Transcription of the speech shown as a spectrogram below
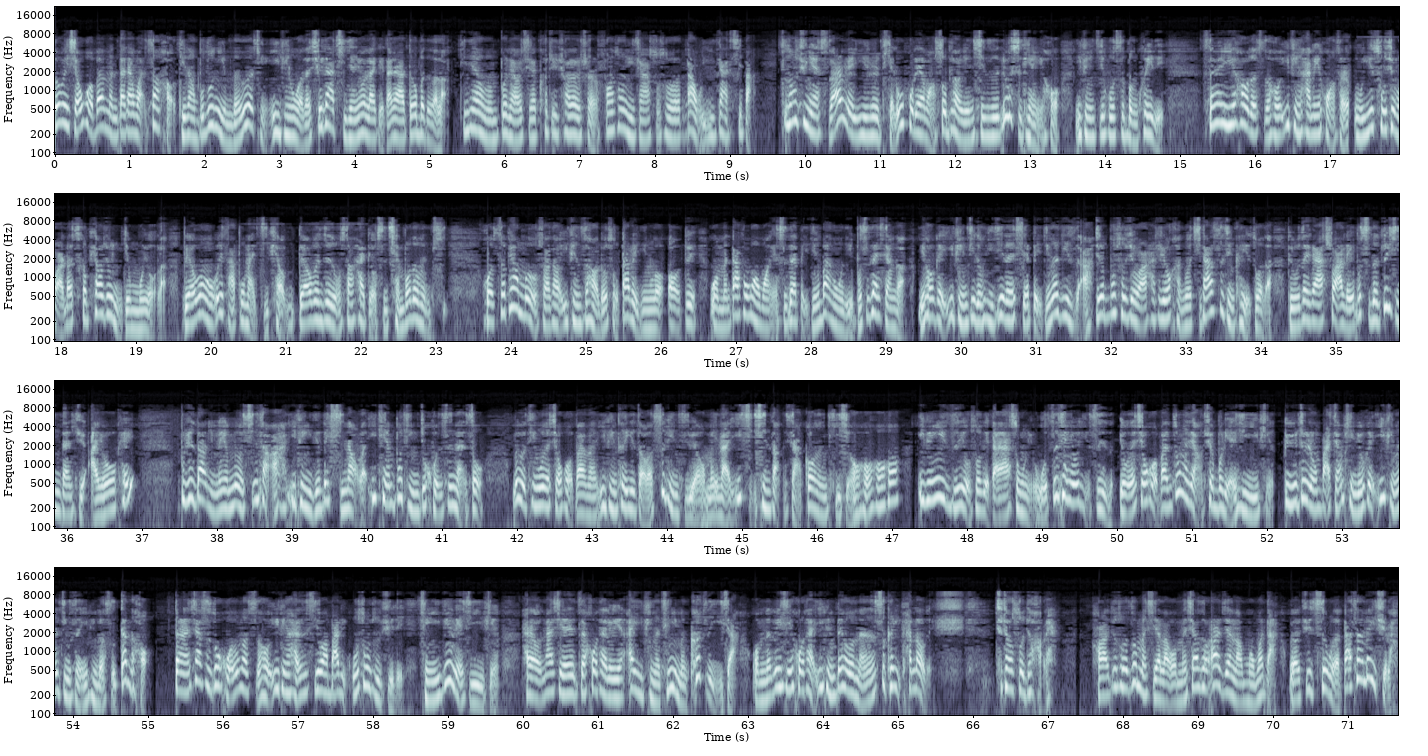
各位小伙伴们，大家晚上好！抵挡不住你们的热情，一平我的休假期间又来给大家嘚啵嘚了。今天我们不聊一些科技圈的事儿，放松一下，说说大五一假期吧。自从去年十二月一日铁路互联网售票延期至六十天以后，一平几乎是崩溃的。三月一号的时候，一平还没晃神，五一出去玩的车票就已经木有了。不要问我为啥不买机票，不要问这种伤害屌丝钱包的问题。火车票没有刷到，一平只好留守大北京喽。哦，对我们大凤凰网也是在北京办公的，不是在香港。以后给一平寄东西记得写北京的地址啊。其实不出去玩还是有很多其他事情可以做的，比如在家刷雷布斯的最新单曲 Are You OK？不知道你们有没有欣赏啊？一平已经被洗脑了，一天不听就浑身难受。没有听过的小伙伴们，一平特意找了视频资源，我们来一起欣赏一下，高能提醒哦吼吼吼！一平一直有说给大家送礼物，之前有几次有的小伙伴中了奖却不联系一平，对于这种把奖品留给一平的精神，一平表示干得好。当然，下次做活动的时候，一平还是希望把礼物送出去的，请一定联系一平。还有那些在后台留言爱一平的，请你们克制一下，我们的微信后台一平背后的男人是可以看到的，嘘，悄悄说就好了。好了，就说这么些了，我们下周二见了，么么哒！我要去吃我的大扇贝去了。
